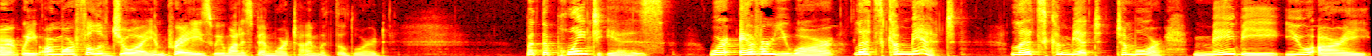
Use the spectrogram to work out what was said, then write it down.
aren't we? Or more full of joy and praise. We want to spend more time with the Lord. But the point is, wherever you are, let's commit. Let's commit to more. Maybe you are a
